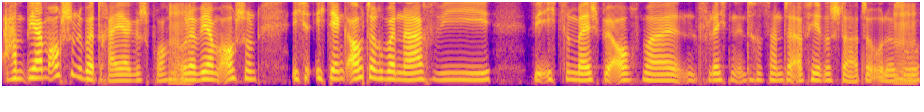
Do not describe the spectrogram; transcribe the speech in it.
haben, wir haben auch schon über Dreier gesprochen Mhm. oder wir haben auch schon, ich, ich denke auch darüber nach, wie, wie ich zum Beispiel auch mal vielleicht eine interessante Affäre starte oder Mhm. so.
